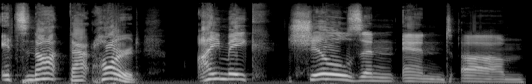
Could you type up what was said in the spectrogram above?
it's not that hard. I make chills and and um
